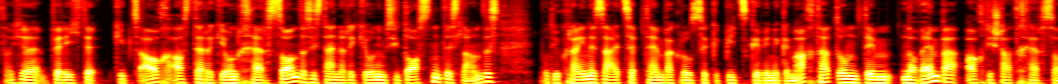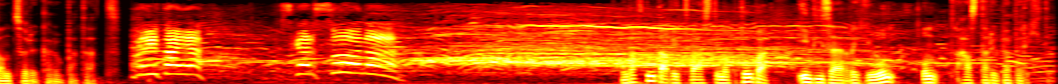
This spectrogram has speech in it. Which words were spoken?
Solche Berichte gibt es auch aus der Region Cherson. Das ist eine Region im Südosten des Landes, wo die Ukraine seit September große Gebietsgewinne gemacht hat und im November auch die Stadt Cherson zurückerobert hat. Und auch du, David, warst im Oktober in dieser Region und hast darüber berichtet.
